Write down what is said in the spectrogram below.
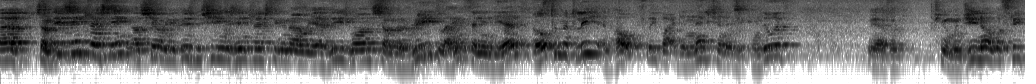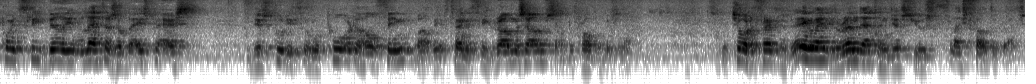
Uh, so this is interesting. I'll show you this machine is interesting. Now we have these ones. So the read length, and in the end, ultimately, and hopefully by the next generation we can do it, we have a human genome of 3.3 billion letters or base pairs. Just put it through a pore, the whole thing. Well, we have 23 chromosomes, so the problem is now. It's a shorter fragment. But anyway, you run that and just use flash photographs.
